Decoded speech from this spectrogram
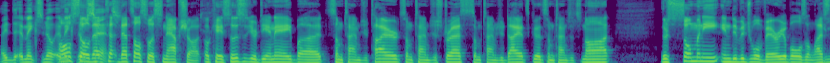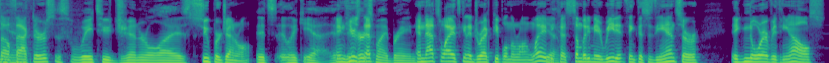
It makes no it makes also no that's sense. that's also a snapshot. Okay, so this is your DNA, but sometimes you're tired, sometimes you're stressed, sometimes your diet's good, sometimes it's not. There's so many individual variables and lifestyle Yeah. factors. It's just way too generalized. Super general. It's like, yeah, it, And it hurts that- my brain. And that's why it's going to direct people in the wrong way Yeah. because somebody may read it, think this is the answer, ignore everything else,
